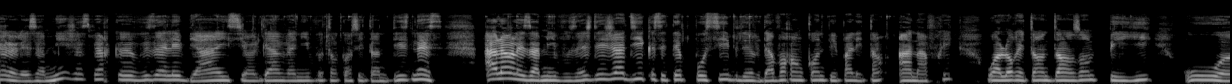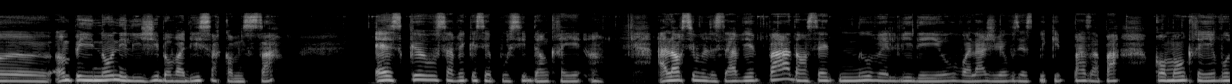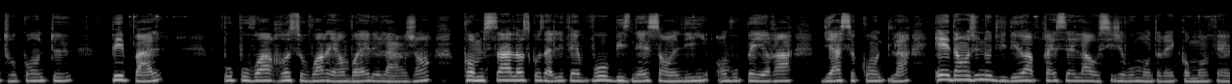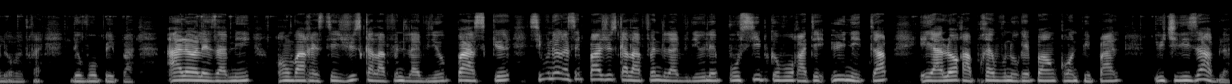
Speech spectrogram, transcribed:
Hello les amis, j'espère que vous allez bien. Ici Olga Vani, votre consultante business. Alors les amis, vous ai-je déjà dit que c'était possible d'avoir un compte PayPal étant en Afrique ou alors étant dans un pays ou euh, un pays non éligible, on va dire ça comme ça? Est-ce que vous savez que c'est possible d'en créer un? Alors, si vous ne le saviez pas, dans cette nouvelle vidéo, voilà, je vais vous expliquer pas à pas comment créer votre compte PayPal pour pouvoir recevoir et envoyer de l'argent. Comme ça, lorsque vous allez faire vos business en ligne, on vous payera via ce compte-là. Et dans une autre vidéo, après celle-là aussi, je vous montrerai comment faire le retrait de vos PayPal. Alors les amis, on va rester jusqu'à la fin de la vidéo parce que si vous ne restez pas jusqu'à la fin de la vidéo, il est possible que vous ratez une étape et alors après, vous n'aurez pas un compte PayPal utilisable.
